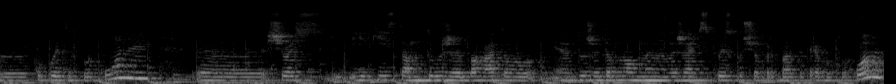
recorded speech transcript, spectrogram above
е, купити флакони, е, щось, якісь там дуже багато, е, дуже давно в мене лежать в списку, що придбати треба в флаконах.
